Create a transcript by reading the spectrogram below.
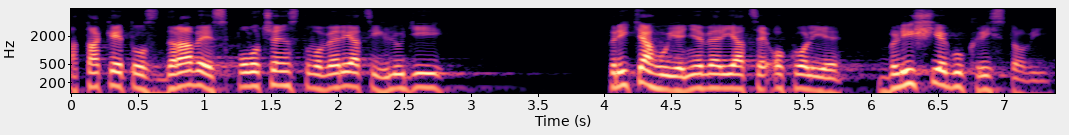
A takéto zdravé spoločenstvo veriacich ľudí priťahuje neveriace okolie bližšie ku Kristovi.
